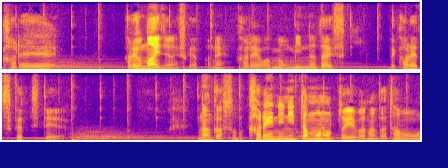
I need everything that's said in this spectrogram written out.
カレー、カレーうまいじゃないですか、やっぱね。カレーはもうみんな大好き。で、カレー作ってて、なんかそのカレーに似たものといえばなんか多分、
